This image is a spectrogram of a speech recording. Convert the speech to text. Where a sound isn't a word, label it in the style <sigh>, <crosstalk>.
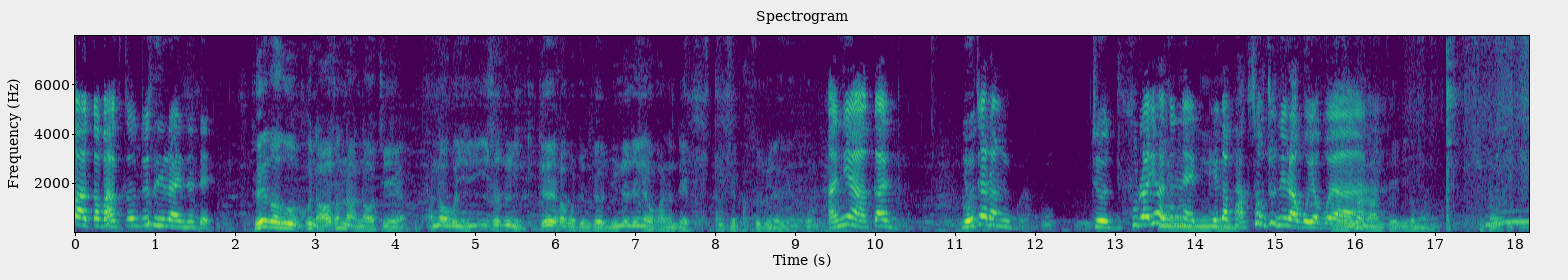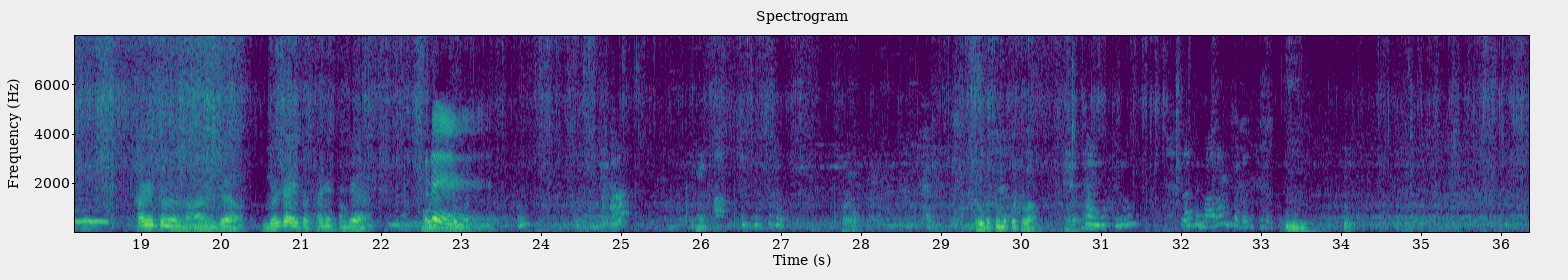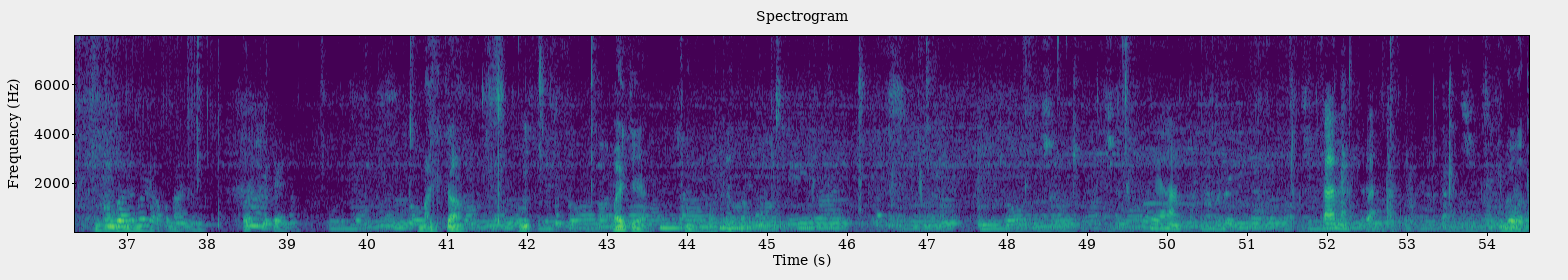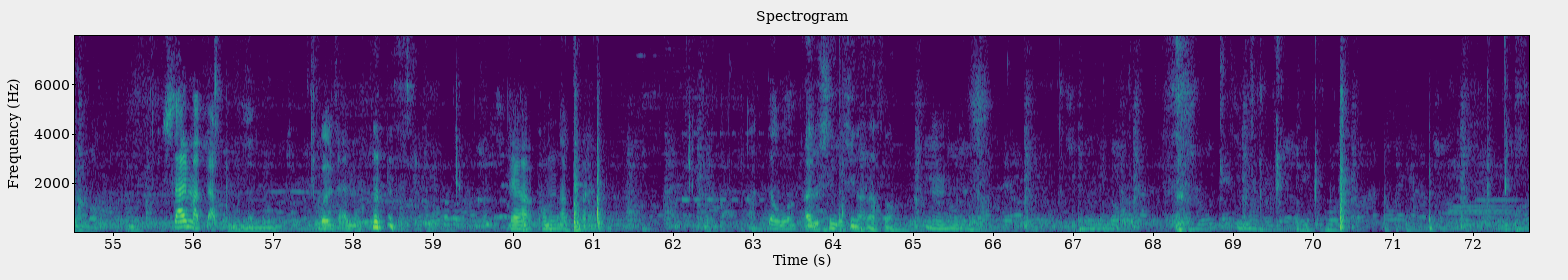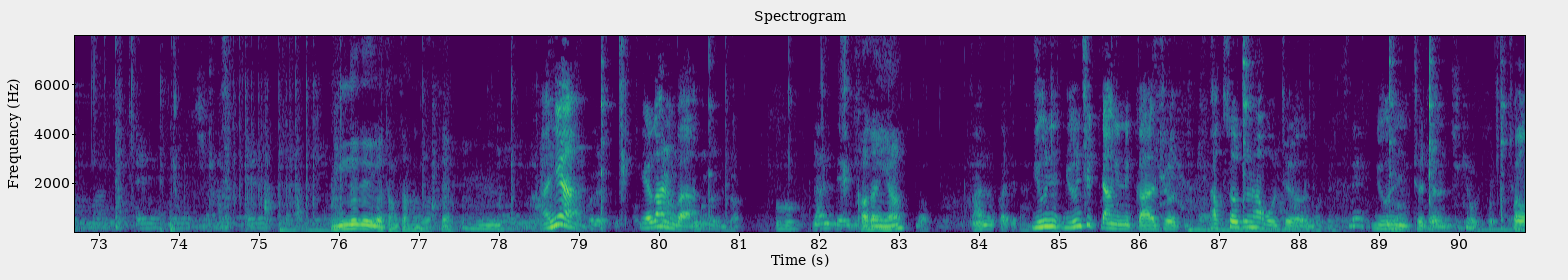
해놓고 아까 박서준이라 했는데. 걔가 그, 그 나왔었나 안 나왔지. 안 나오고 이, 이서준이 걔하고 좀저 윤여정이하고 가는데 당신이 박서준이라고 했고. 아니야 아까 여자랑 저 후라이 하던 애 음, 음, 걔가 음. 박서준이라고 여보야. 나한테 이름은 타겟은 아는데 여자애도 타겟인데. 그래 그거부터 먹고 좋아. 한번 해보려고. 많이 어떻게 되나 맛있다. 응? 맛있지? 응, 맛있다. 야 삶았어 먹었다 먹어 삶았다고 뭘 삶아 <laughs> 내가 겁나 커요. 아 뜨거 아주 싱겁진 않았어. 음. 윤여정이가 장사하는 것 같아? 아니야. 얘가 하는 거야. 어 나는 내 가상이야? 마늘까지 다. 윤 윤 식당이니까 저 박서준하고 저 윤 저저 저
